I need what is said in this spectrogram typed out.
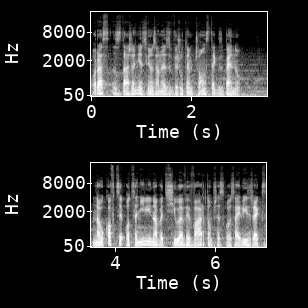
oraz zdarzenie związane z wyrzutem cząstek z Bennu. Naukowcy ocenili nawet siłę wywartą przez Osiris-Rex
